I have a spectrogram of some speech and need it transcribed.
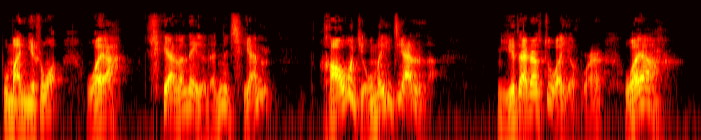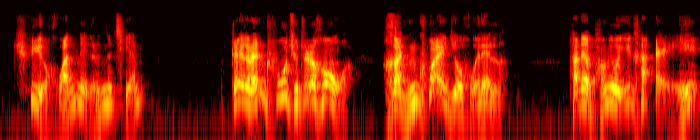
不瞒你说，我呀欠了那个人的钱，好久没见了。你在这坐一会儿，我呀去还那个人的钱。这个人出去之后啊，很快就回来了。他这朋友一看，哎。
